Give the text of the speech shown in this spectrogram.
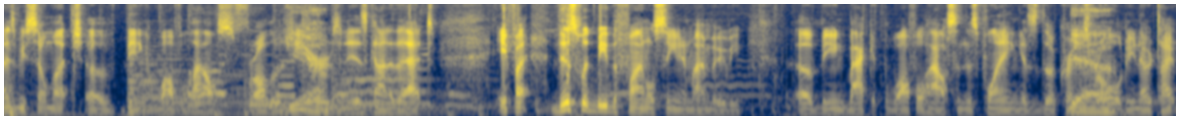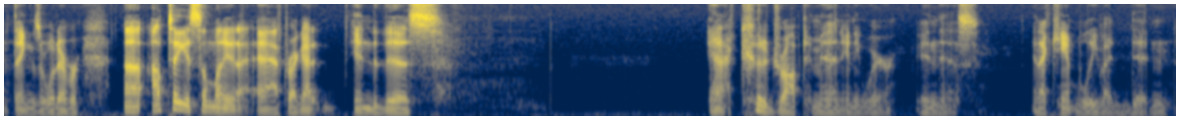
Reminds me so much of being at Waffle House for all those years, and it is kind of that. If I this would be the final scene in my movie of being back at the Waffle House and this playing as the credits Yeah. rolled, you know, type things or whatever. Uh, I'll tell you somebody that after I got into this, and I could have dropped him in anywhere in this, and I can't believe I didn't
